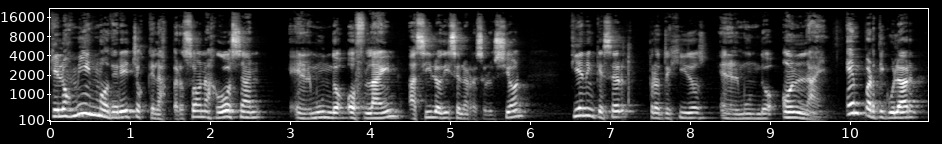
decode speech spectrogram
que los mismos derechos que las personas gozan en el mundo offline, así lo dice la resolución, tienen que ser protegidos en el mundo online, en particular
